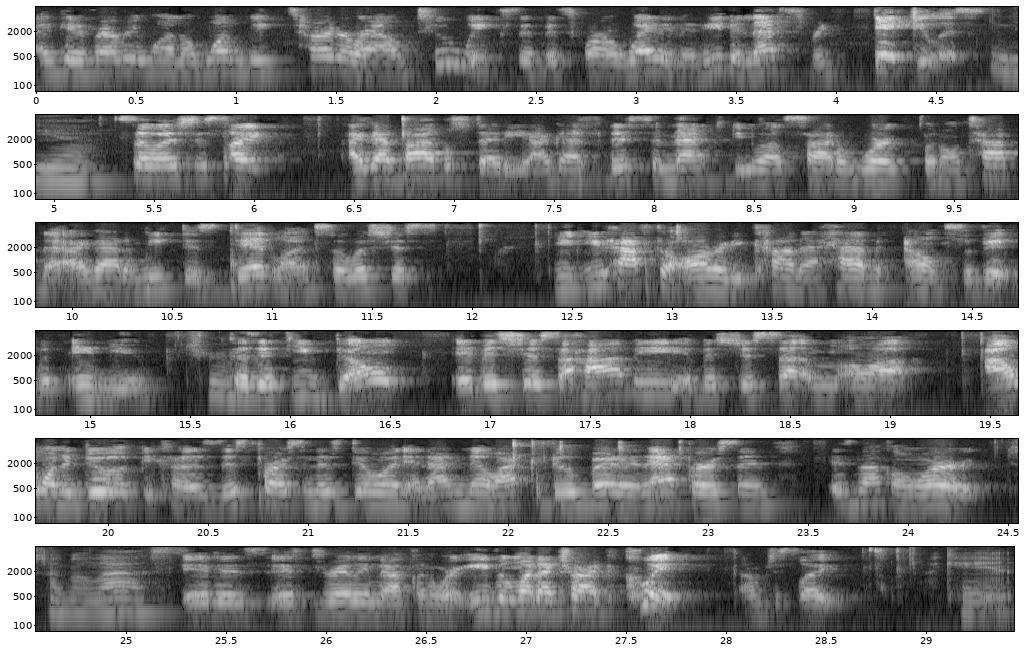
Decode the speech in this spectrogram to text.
I give everyone a one week turnaround, two weeks if it's for a wedding, and even that's ridiculous. Yeah. So it's just like I got Bible study, I got this and that to do outside of work, but on top of that, I got to meet this deadline. So it's just you, you have to already kind of have an ounce of it within you. Because if you don't, if it's just a hobby, if it's just something, oh, I want to do it because this person is doing, it and I know I can do it better than that person. It's not gonna work. It's not gonna last. It is. It's really not gonna work. Even when I tried to quit, I'm just like, I can't.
